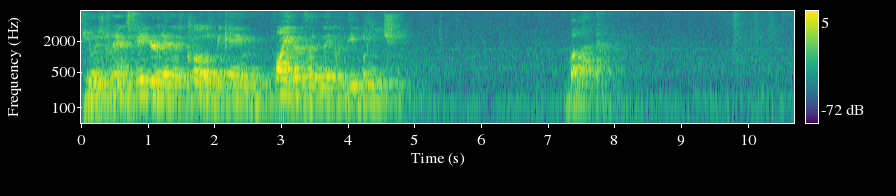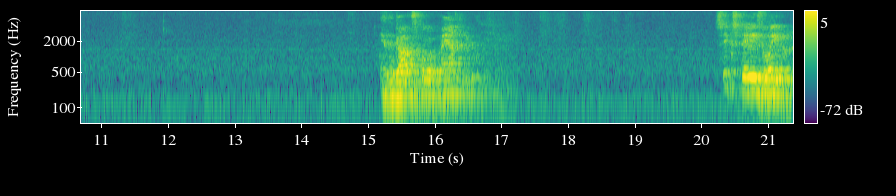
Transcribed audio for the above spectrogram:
he was transfigured and his clothes became whiter than they could be bleached. But in the Gospel of Matthew, six days later,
